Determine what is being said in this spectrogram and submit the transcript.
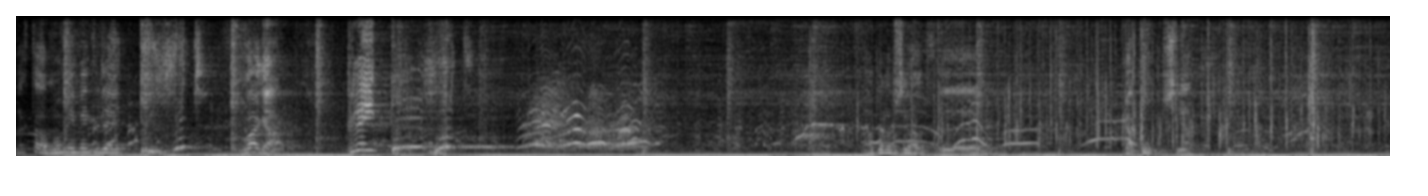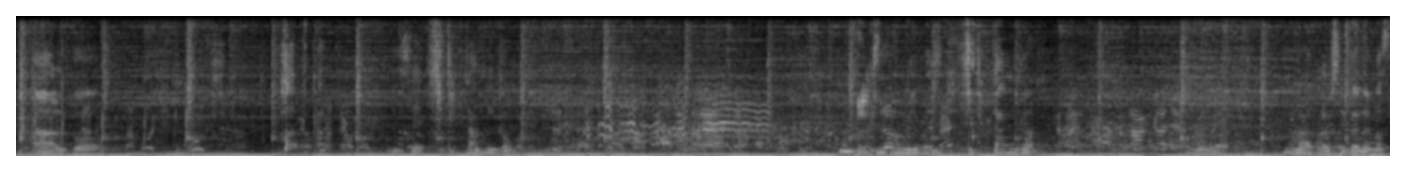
No kto? Mówimy grejpfrut? Uwaga! Grejpfrut! Albo na przykład e, kapuśniak. Ze świtango. Kto mówi bez świtanga? No dobra, już nie będę was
